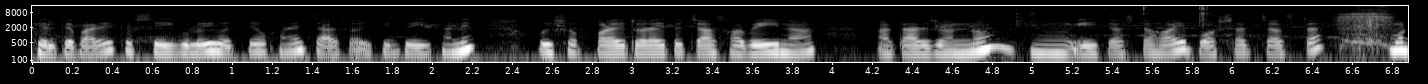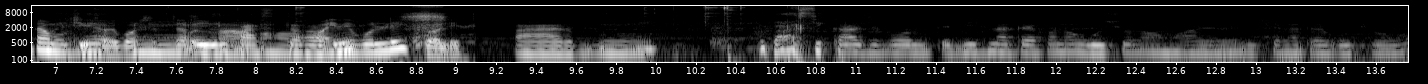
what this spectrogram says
ফেলতে পারে তো সেইগুলোই হচ্ছে ওখানে চাষ হয় কিন্তু এইখানে ওই সব কড়াই টড়াই তো চাষ হবেই না তার জন্য এই চাষটা হয় বর্ষার চাষটা মোটামুটি হয় বর্ষার চাষ হয়নি বললেই চলে। আর বাসি কাজ বলতে বিছনাটা এখনও গুছানো হয়নি বিছানাটা গুছোবো।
